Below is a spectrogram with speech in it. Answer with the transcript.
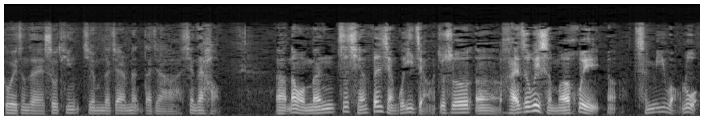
各位正在收听节目的家人们，大家现在好。啊，那我们之前分享过一讲，就说，嗯，孩子为什么会啊沉迷网络，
